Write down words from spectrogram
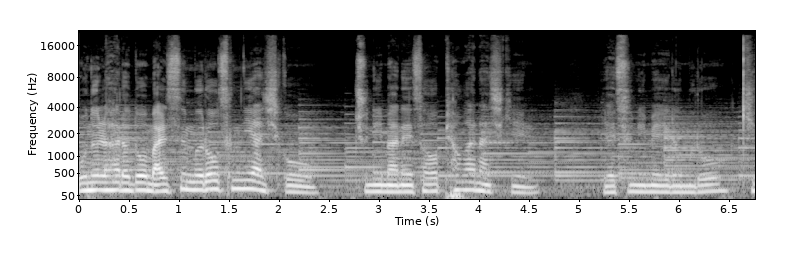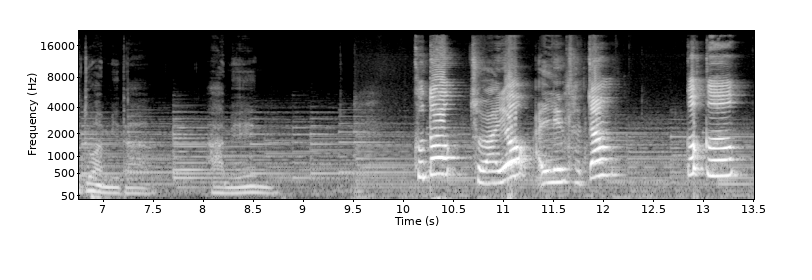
오늘 하루도 말씀으로 승리하시고 주님 안에서 평안하시길 예수님의 이름으로 기도합니다. 아멘. 구독, 좋아요, 알림 설정 Go.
